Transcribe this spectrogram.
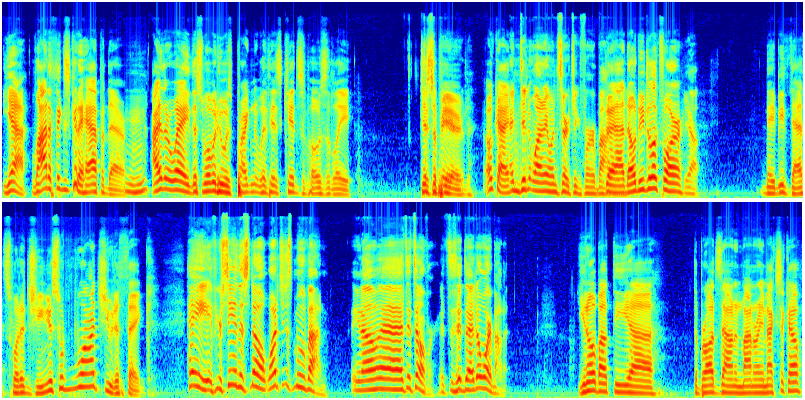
Yeah, a lot of things could have happened there. Either way, this woman who was pregnant with his kid supposedly disappeared. Disappeared. Okay. And didn't want anyone searching for her body. yeah, no need to look for her. Yeah. Maybe that's what a genius would want you to think. Hey, if you're seeing this note, why don't you just move on? You know, uh, it's, it's over. It's, it, uh, don't worry about it. You know about the uh, the broads down in Monterrey, Mexico?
